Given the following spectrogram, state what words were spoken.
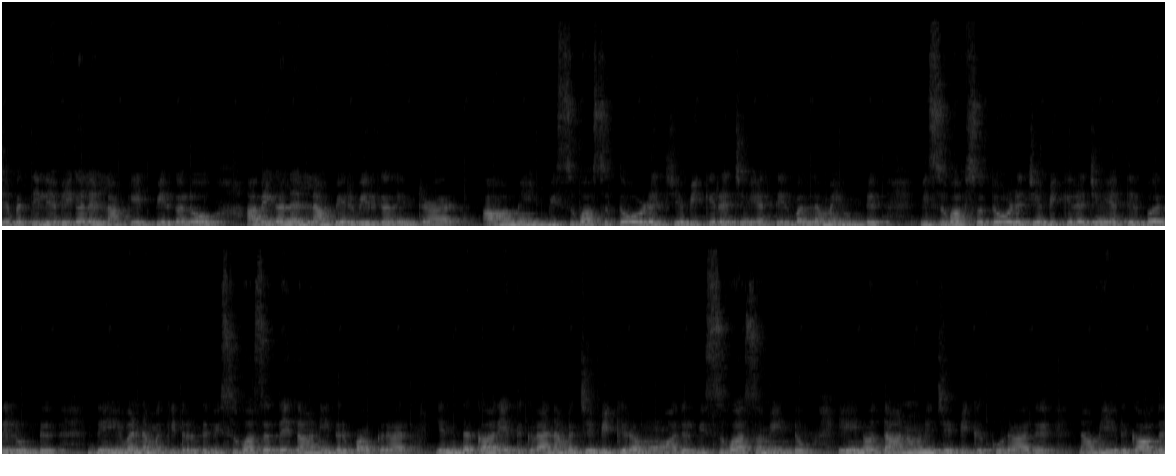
ஜெபத்தில் எவைகளெல்லாம் கேட்பீர்களோ அவைகளெல்லாம் பெறுவீர்கள் என்றார். ஆமேன். விசுவாசத்தோடு ஜெபிக்கிற ஜெயத்தில் வல்லமை உண்டு. விசுவாசத்தோடு ஜெபிக்கிற ஜெயத்தில் பதில் உண்டு. தெய்வன் நம்ம கிட்ட இருந்து விசுவாசத்தை தான் எதிர்பார்க்கிறார். எந்த காரியத்துக்கெல்லாம் நம்ம ஜெபிக்கிறோமோ அதில் விசுவாசம் வேண்டும். ஏனோ தானோன்னு ஜெபிக்க கூடாது நாம் எதுக்காவது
